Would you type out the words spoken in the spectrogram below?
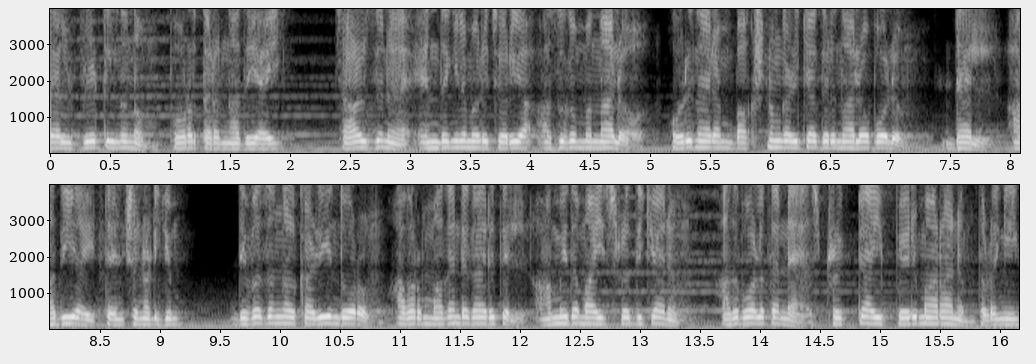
ഡെൽ വീട്ടിൽ നിന്നും പുറത്തിറങ്ങാതെയായി. ചാൾസിന് എന്തെങ്കിലും ഒരു ചെറിയ അസുഖം വന്നാലോ ഒരു നേരം ഭക്ഷണം കഴിക്കാതിരുന്നാലോ പോലും ഡെൽ അതിയായി ടെൻഷൻ അടിക്കും. ദിവസങ്ങൾ കഴിയും തോറും അവർ മകന്റെ കാര്യത്തിൽ അമിതമായി ശ്രദ്ധിക്കാനും അതുപോലെ തന്നെ സ്ട്രിക്റ്റായി പെരുമാറാനും തുടങ്ങി.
